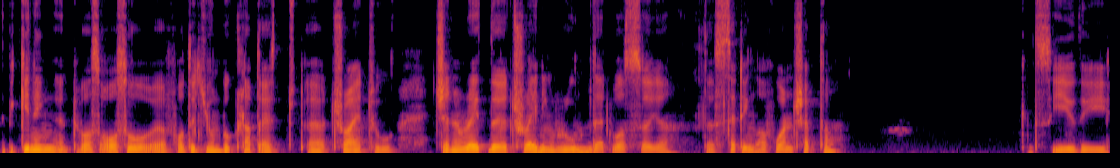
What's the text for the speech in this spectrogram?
the beginning it was also uh, for the Dune Book Club I uh, tried to generate the training room that was uh, the setting of one chapter can see the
